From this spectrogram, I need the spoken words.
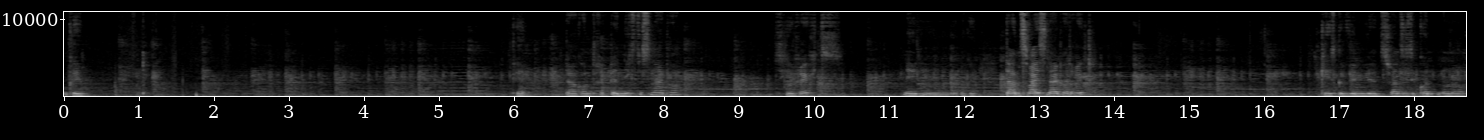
Okay. Okay. Da kommt der nächste Sniper. Ist hier rechts. Ne, die. Okay. Dann zwei Sniper direkt. Okay, jetzt gewinnen wir 20 Sekunden nur noch.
